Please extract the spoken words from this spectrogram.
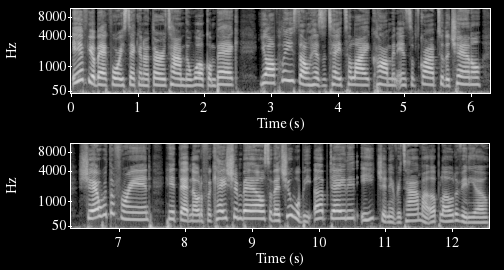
If you're back for a second or third time, then welcome back. Y'all, please don't hesitate to like, comment, and subscribe to the channel. Share with a friend. Hit that notification bell so that you will be updated each and every time I upload a video.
